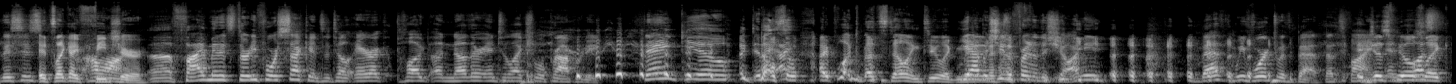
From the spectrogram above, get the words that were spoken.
This is. it's like I feature. Uh, five minutes thirty four seconds until Eric plugged another intellectual property. Thank you. I did also I, plugged Beth Stelling too like Yeah, but she's a friend of the show. I mean, Beth, we've worked with Beth. That's fine. It just And feels plus- like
